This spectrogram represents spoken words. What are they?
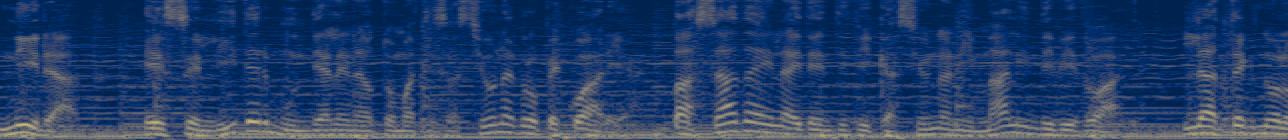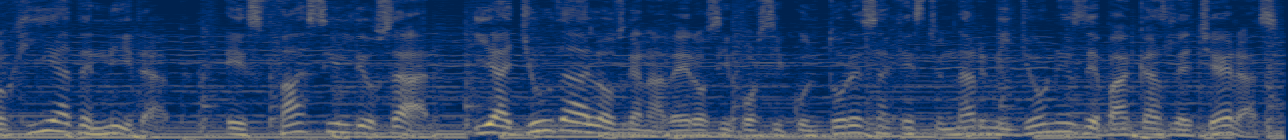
NIRAP es el líder mundial en automatización agropecuaria, basada en la identificación animal individual. La tecnología de NIRAP es fácil de usar y ayuda a los ganaderos y porcicultores a gestionar millones de vacas lecheras,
